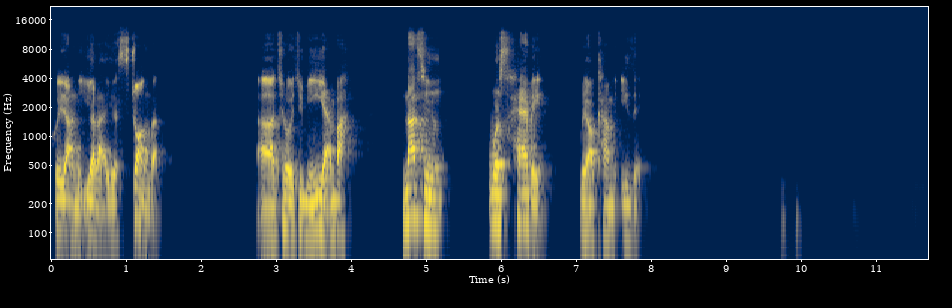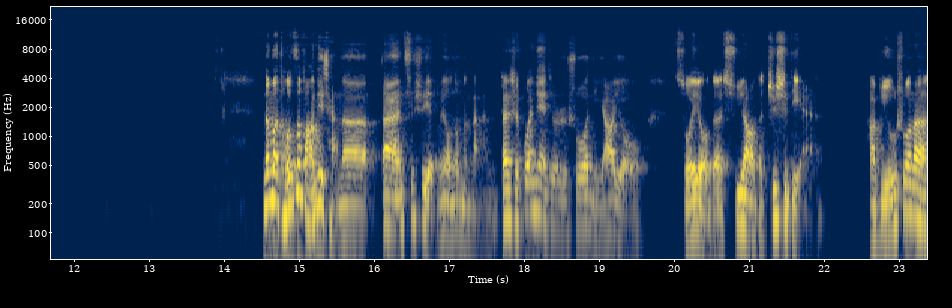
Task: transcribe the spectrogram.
会让你越来越 strong 的。呃，就有一句名言吧：“Nothing worth having will come easy。”那么投资房地产呢？当然，其实也没有那么难，但是关键就是说你要有所有的需要的知识点啊，比如说呢，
